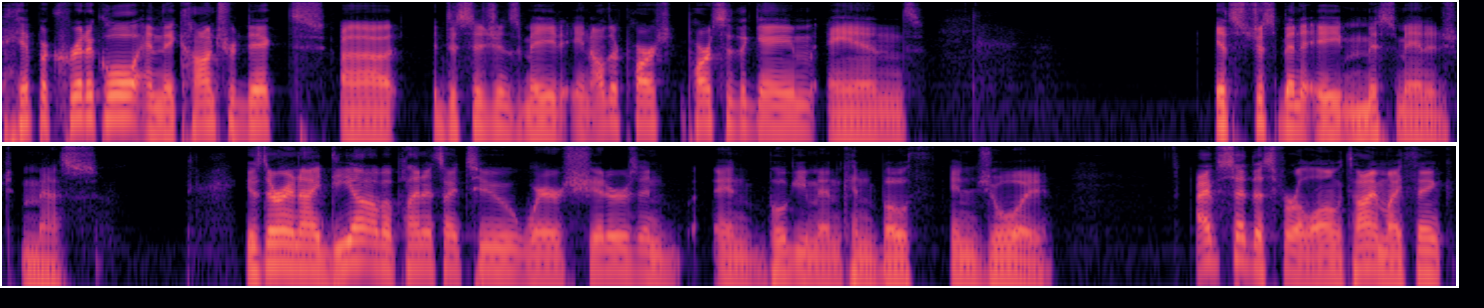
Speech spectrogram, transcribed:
hypocritical and they contradict uh, decisions made in other parts parts of the game and it's just been a mismanaged mess. Is there an idea of a PlanetSide 2 where shitters and and boogeymen can both enjoy? I've said this for a long time. I think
